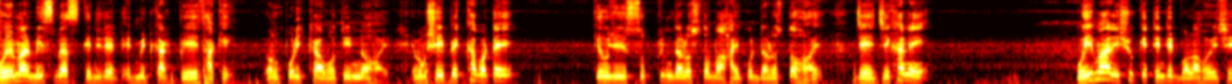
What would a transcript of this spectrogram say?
ওয়েমার মিসম্যাচ ক্যান্ডিডেট এডমিট কার্ড পেয়ে থাকে এবং পরীক্ষা অবতীর্ণ হয় এবং সেই প্রেক্ষাপটে কেউ যদি সুপ্রিম দ্বারস্থ বা হাইকোর্ট দ্বারস্থ হয়, যে যেখানে ওয়েমার ইস্যুকে টেন্ডেড বলা হয়েছে,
